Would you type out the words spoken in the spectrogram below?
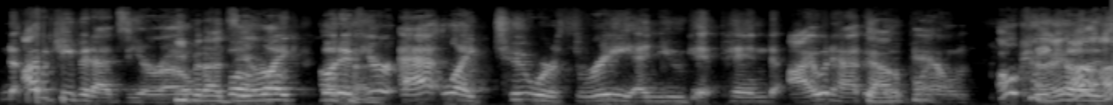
No, I would keep it at zero. Keep it at but zero? Like, but Okay. if you're at like two or three and you get pinned, I would have it Down go down. Okay, I, Because I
